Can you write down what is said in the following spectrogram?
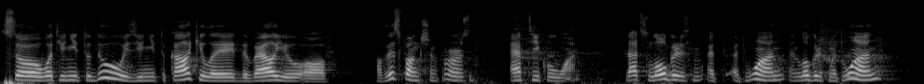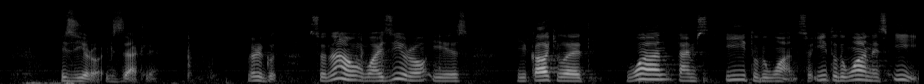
So what you need to do is you need to calculate the value of, of this function first at t equal 1. That's logarithm at, at 1, and logarithm at 1 is 0, exactly. Very good. So now y0 is, you calculate 1 times e to the 1. So e to the 1 is e.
